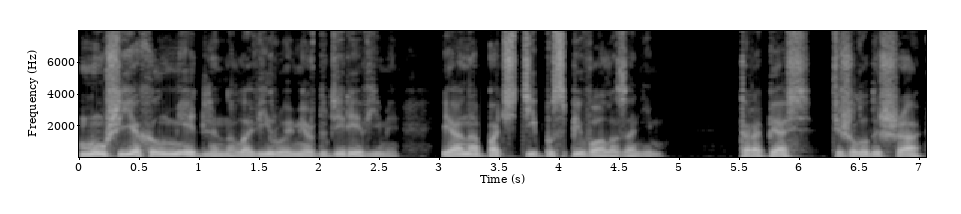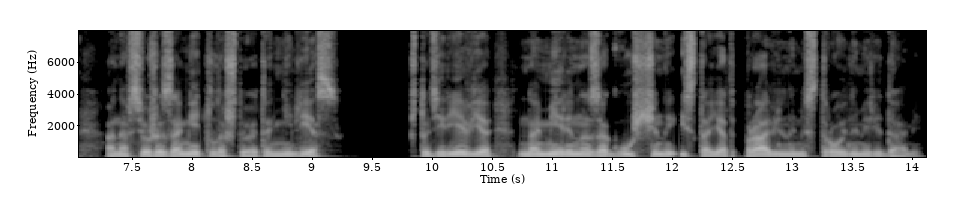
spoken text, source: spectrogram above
Муж ехал медленно, лавируя между деревьями, и она почти поспевала за ним. Торопясь, тяжело дыша, она все же заметила, что это не лес, что деревья намеренно загущены и стоят правильными стройными рядами.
